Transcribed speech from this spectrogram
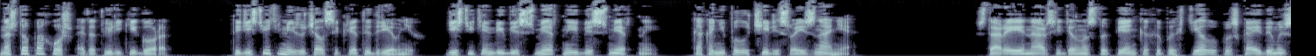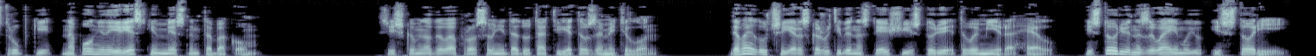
На что похож этот великий город? Ты действительно изучал секреты древних? Действительно ли бессмертные и бессмертные? Как они получили свои знания?» Старый Инар сидел на ступеньках и пыхтел, выпуская дым из трубки, наполненный резким местным табаком. «Слишком много вопросов не дадут ответов», — заметил он. «Давай лучше я расскажу тебе настоящую историю этого мира, Хелл. Историю, называемую историей».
